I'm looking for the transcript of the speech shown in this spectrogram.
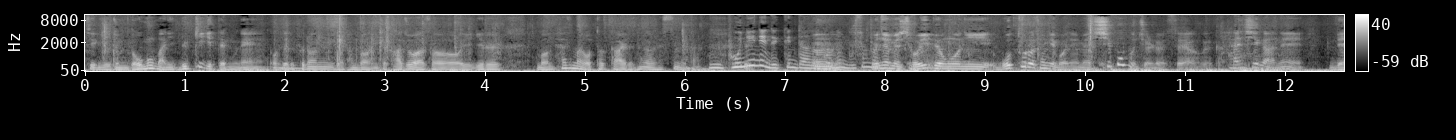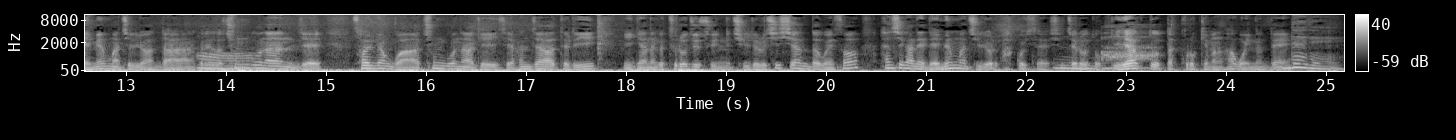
지금 요즘 너무 많이 느끼기 때문에 어쨌든 그런 걸 한번 이제 가져와서 얘기를 한번 해보면 어떨까 이런 생각을 했습니다. 음, 본인이 느낀다는 음, 거는 무슨 왜냐면? 저희 병원이 모토로 생긴 게 뭐냐면 15분 진료였어요. 그러니까 한 시간에 4명만 진료한다. 그래서 어. 충분한 이제 설명과 충분하게 이제 환자들이 얘기하는 거 들어줄 수 있는 진료를 실시한다고 해서 한 시간에 4명만 진료를 받고 있어요. 실제로도 음. 아. 예약도 딱 그렇게만 하고 있는데 네네.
